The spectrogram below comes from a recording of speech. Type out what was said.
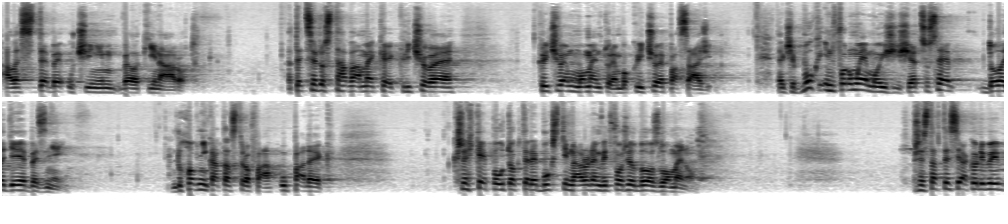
ale z tebe učiním velký národ. A teď se dostáváme ke klíčové, klíčovému momentu nebo klíčové pasáži. Takže Bůh informuje Mojžíše, co se dole děje bez něj. Duchovní katastrofa, úpadek, křehké pouto, které Bůh s tím národem vytvořil, bylo zlomeno. Představte si, jako kdyby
